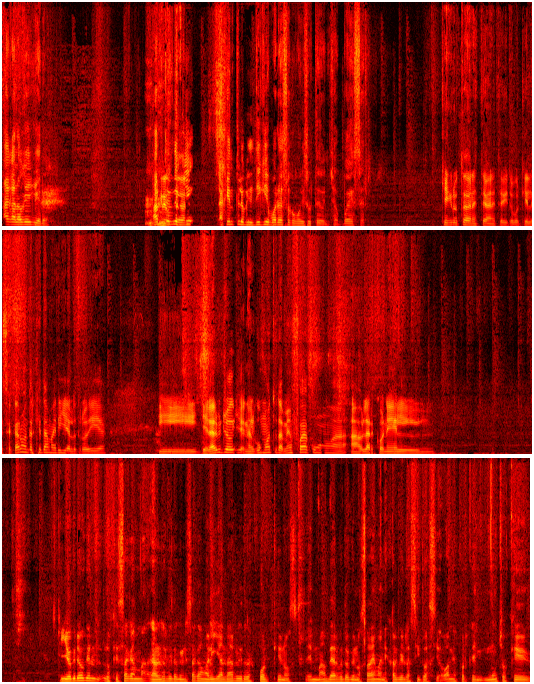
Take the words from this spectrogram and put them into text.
Haga lo que quiera. Antes de que la gente lo critique por eso, como dice usted, Don puede ser. ¿Qué cree usted, don Esteban Estevito? Porque le sacaron una tarjeta amarilla el otro día y, y el árbitro en algún momento también fue a, como a, a hablar con él. Que yo creo que los que sacan al árbitro que le saca amarilla al árbitro es porque no, es más de árbitro que no sabe manejar bien las situaciones, porque hay muchos que,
